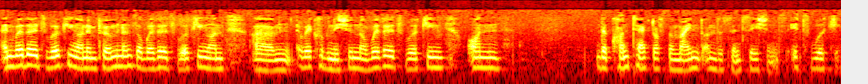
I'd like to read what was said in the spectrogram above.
And whether it's working on impermanence or whether it's working on um, recognition or whether it's working on the contact of the mind on the sensations, it's working.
